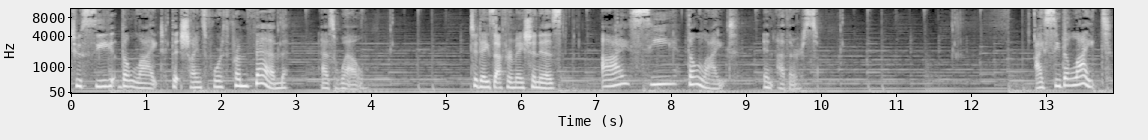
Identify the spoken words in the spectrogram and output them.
to see the light that shines forth from them as well. Today's affirmation is I see the light in others. I see the light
